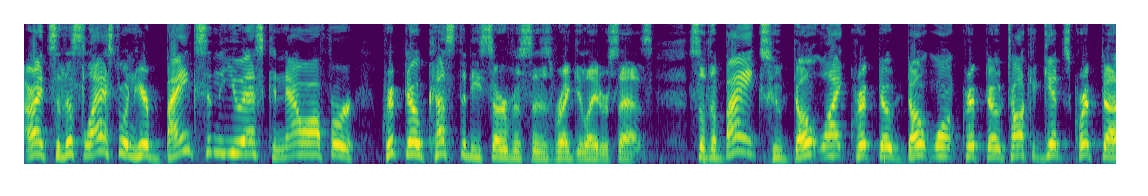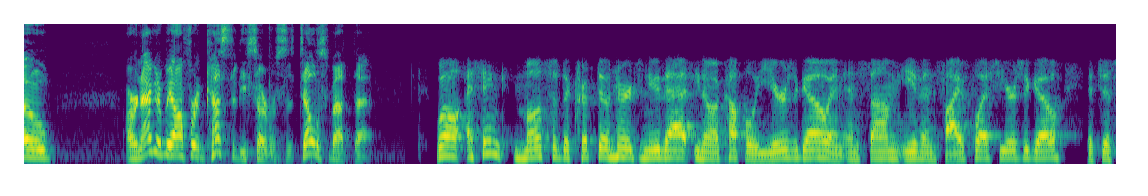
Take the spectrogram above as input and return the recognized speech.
All right. So this last one here, banks in the U.S. can now offer crypto custody services. Regulator says. So the banks who don't like crypto, don't want crypto, talk against crypto, are now going to be offering custody services. Tell us about that. Well, I think most of the crypto nerds knew that, you know, a couple of years ago and, and some even five plus years ago. It just,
